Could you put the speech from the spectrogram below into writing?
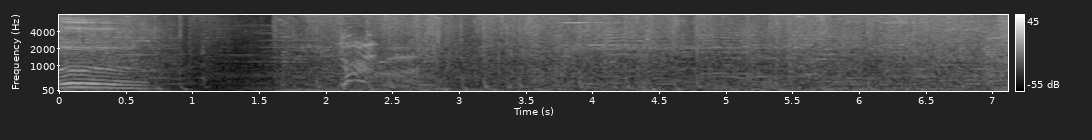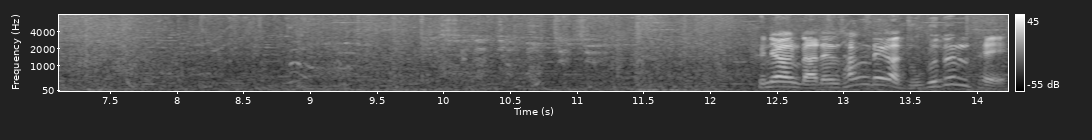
우 그냥 나는 상대가 누구든 돼.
